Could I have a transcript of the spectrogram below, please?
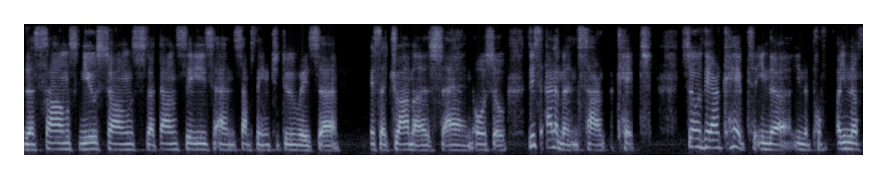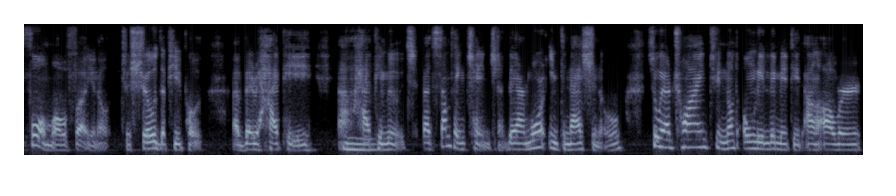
the songs, new songs, the dances, and something to do with uh, with a dramas, and also these elements are kept. So they are kept in the in the in the form of uh, you know to show the people a very happy, uh, mm. happy mood. But something changed. They are more international. So we are trying to not only limit it on our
